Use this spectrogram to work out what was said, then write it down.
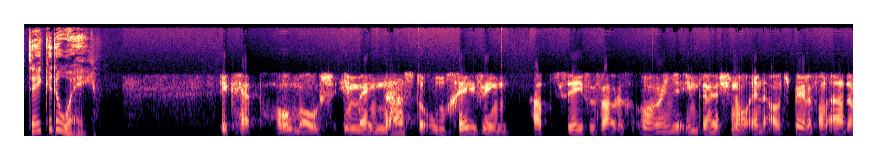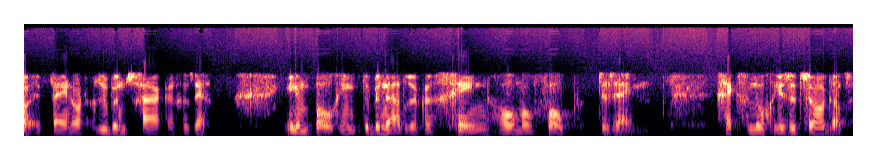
take it away. Ik heb homo's in mijn naaste omgeving, had zevenvoudig Oranje International en oudspeler van ADO en Feyenoord Ruben Schaken gezegd. In een poging te benadrukken geen homofoob te zijn. Gek genoeg is het zo dat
